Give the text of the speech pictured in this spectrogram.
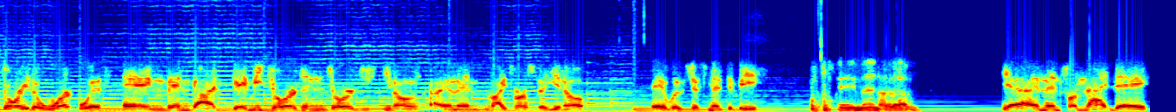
story to work with, and then God gave me George, and George, you know, and then vice versa. You know, it was just meant to be. Amen to that. Yeah, and then from that day,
